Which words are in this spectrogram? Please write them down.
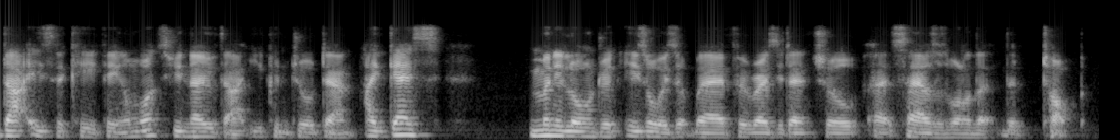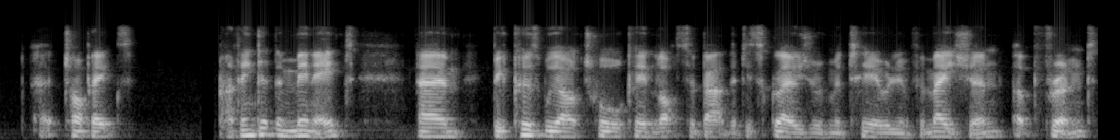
that is the key thing. And once you know that, you can drill down. I guess money laundering is always up there for residential uh, sales as one of the, the top uh, topics. I think at the minute, um, because we are talking lots about the disclosure of material information up front,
